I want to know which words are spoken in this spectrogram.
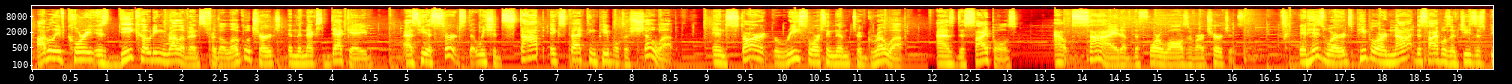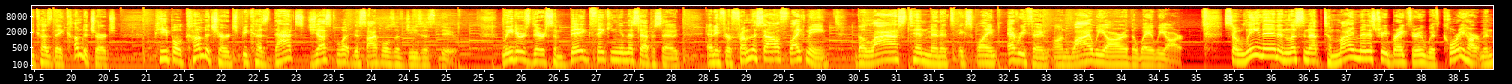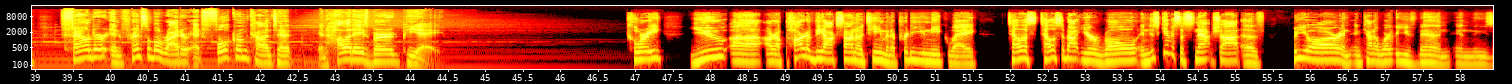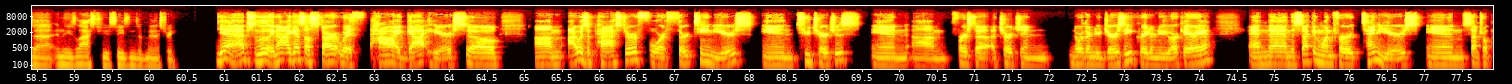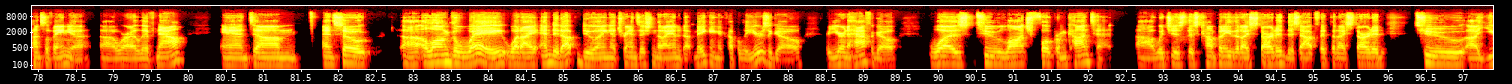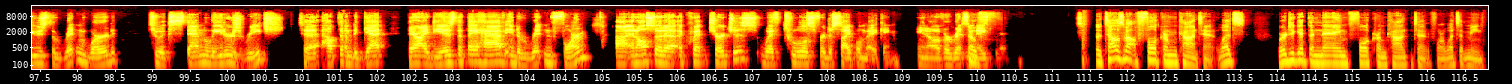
I believe Corey is decoding relevance for the local church in the next decade as he asserts that we should stop expecting people to show up and start resourcing them to grow up as disciples outside of the four walls of our churches. In his words, people are not disciples of Jesus because they come to church. People come to church because that's just what disciples of Jesus do. Leaders, there's some big thinking in this episode, and if you're from the South like me, the last 10 minutes explain everything on why we are the way we are. So lean in and listen up to my ministry breakthrough with Corey Hartman founder and principal writer at Fulcrum Content in Hollidaysburg, PA. Corey, you uh, are a part of the Auxano team in a pretty unique way. Tell us, tell us about your role and just give us a snapshot of who you are and, and kind of where you've been in these uh, in these last few seasons of ministry. Yeah, absolutely. Now, I guess I'll start with how I got here. So, um, I was a pastor for 13 years in two churches. In um, first a, a, church in northern New Jersey, Greater New York area, and then the second one for 10 years in central Pennsylvania, uh, where I live now. And um, and so uh, along the way, what I ended up doing, a transition that I ended up making a couple of years ago, a year and a half ago, was to launch Fulcrum Content, uh, which is this company that I started, this outfit that I started to uh, use the written word to extend leaders' reach, to help them to get their ideas that they have into written form, uh, and also to equip churches with tools for disciple making, you know, of a written so, nature. So tell us about Fulcrum content. What's where'd you get the name Fulcrum content for? What's it mean?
